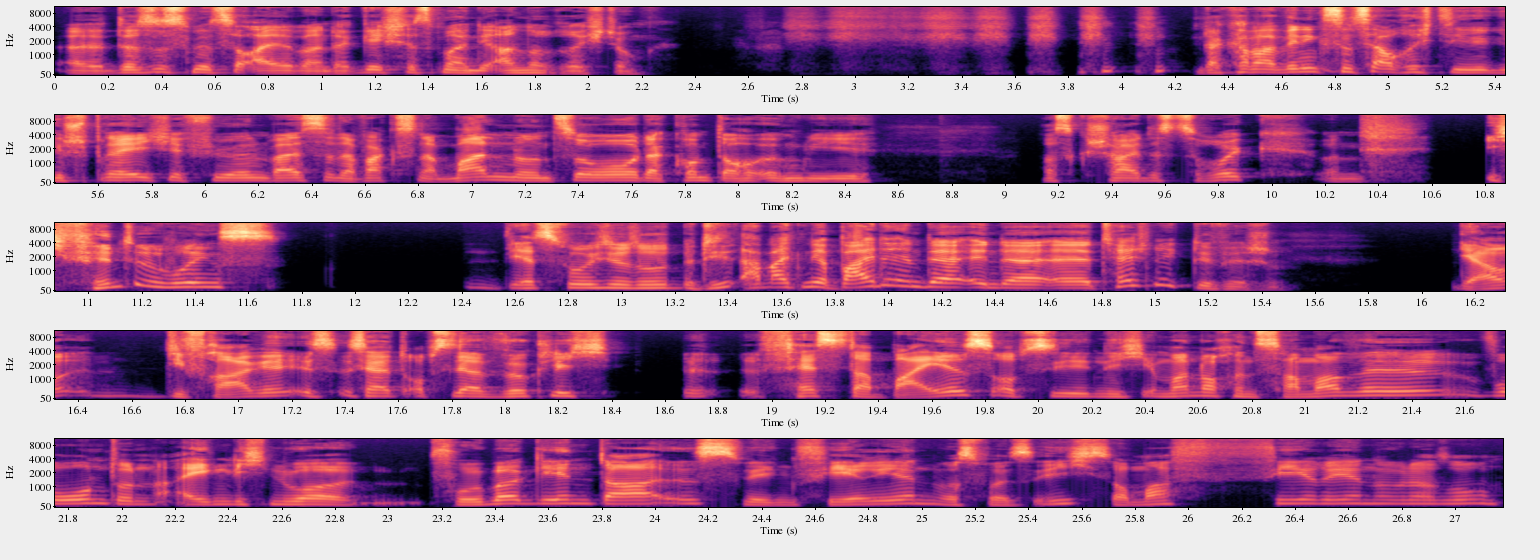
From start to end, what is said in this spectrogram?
also das ist mir zu albern, da gehe ich jetzt mal in die andere Richtung. da kann man wenigstens auch richtige Gespräche führen, weißt du, der erwachsener Mann und so, da kommt auch irgendwie was Gescheites zurück. Und ich finde übrigens, jetzt wo ich so, die arbeiten ja beide in der, in der äh, Technik-Division. ja, die Frage ist, ist halt, ob sie da wirklich fest dabei ist, ob sie nicht immer noch in Somerville wohnt und eigentlich nur vorübergehend da ist, wegen Ferien, was weiß ich, Sommerferien oder so.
